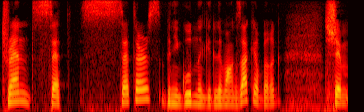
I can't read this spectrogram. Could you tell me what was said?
trendsetters, בניגוד נגיד למרק זקרברג, שהם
